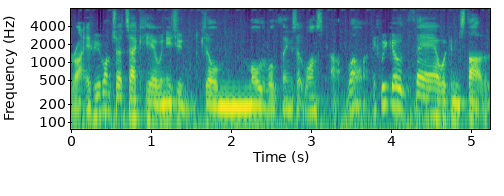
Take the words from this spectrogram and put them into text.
Right, if we want to attack here, we need to kill multiple things at once. Uh, well, if we go there, we can start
